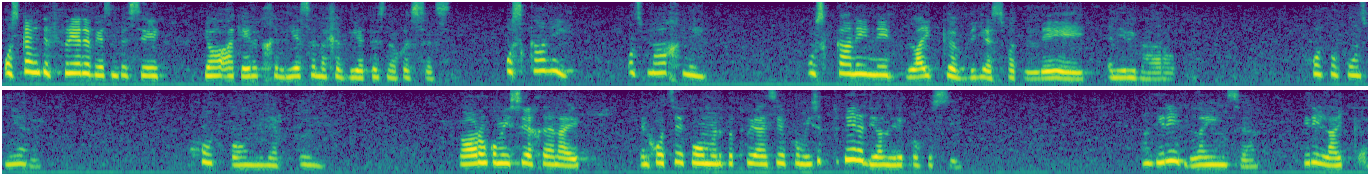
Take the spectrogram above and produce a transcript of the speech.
Ons kan nie tevrede wees om te sê ja, ek het dit gelees en my gewete is nou gesis. Ons kan nie. Ons mag nie. Ons kan nie net lyke wees wat lê in hierdie wêreld nie. God wil vir ons meer hê. God wil meer doen. Daarom kom Jesege en hy en God sê vir hom in vers 2, hy sê hom, hier's 'n tweede deel in hierdie profesie. Want hierdie lynse, hierdie lyke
